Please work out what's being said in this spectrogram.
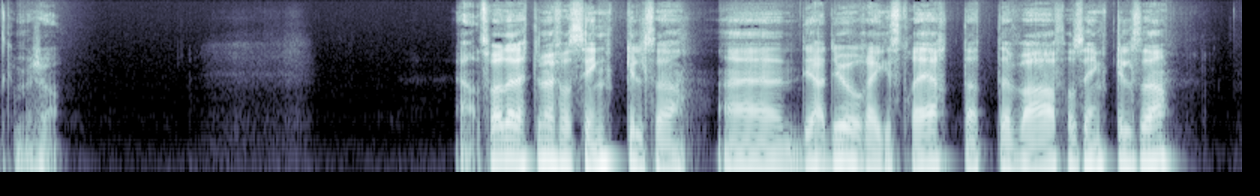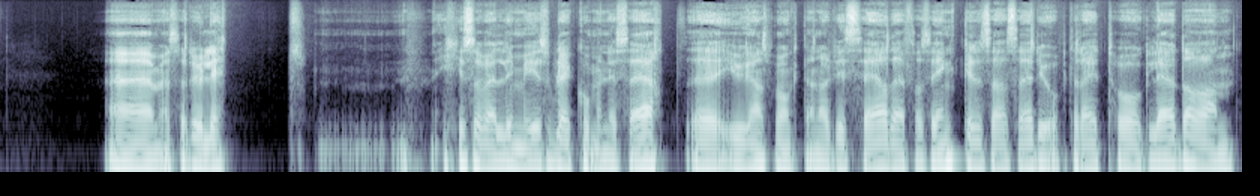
skal vi se Ja, så var det dette med forsinkelser. Eh, de hadde jo registrert at det var forsinkelser, eh, men så er det jo litt ikke så veldig mye som ble kommunisert. Eh, I utgangspunktet, når de ser det er forsinkelser, så er det jo opp til de toglederne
